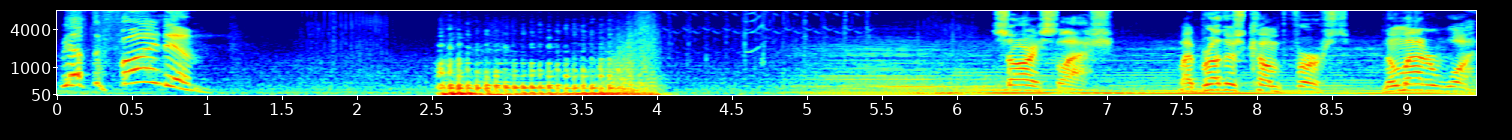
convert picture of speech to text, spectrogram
We have to find him. Sorry, Slash. My brothers come first, no matter what.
